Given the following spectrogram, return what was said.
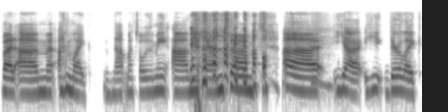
but um, I'm like not much older than me. Um, and um, uh yeah he they're like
